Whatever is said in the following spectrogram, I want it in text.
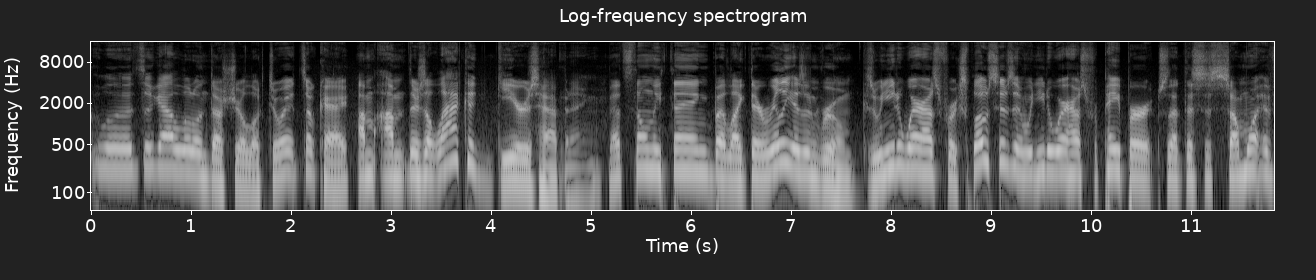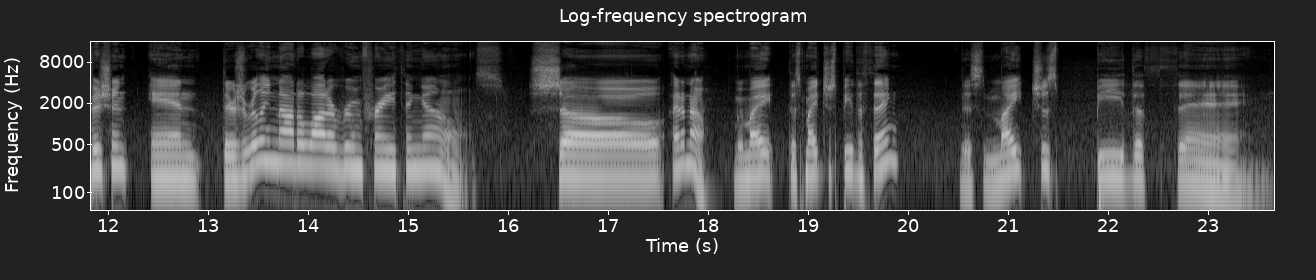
It's got a little industrial look to it. It's okay. Um, um, there's a lack of gears happening. That's the only thing. But like, there really isn't room because we need a warehouse for explosives and we need a warehouse for paper so that this is somewhat efficient. And there's really not a lot of room for anything else. So I don't know. We might. This might just be the thing. This might just be the thing.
